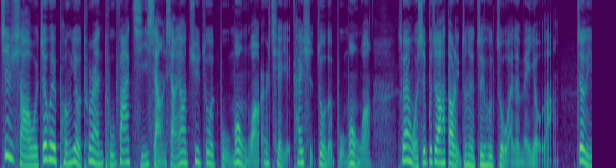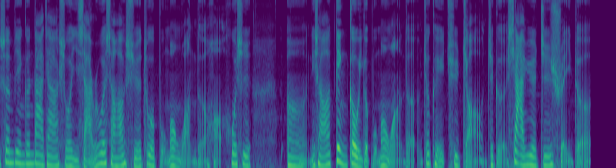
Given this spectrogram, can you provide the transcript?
至少我这位朋友突然突发奇想，想要去做捕梦网，而且也开始做了捕梦网。虽然我是不知道他到底真的最后做完了没有啦。这里顺便跟大家说一下，如果想要学做捕梦网的哈，或是嗯、你想要订购一个捕梦网的，就可以去找这个夏月之水的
